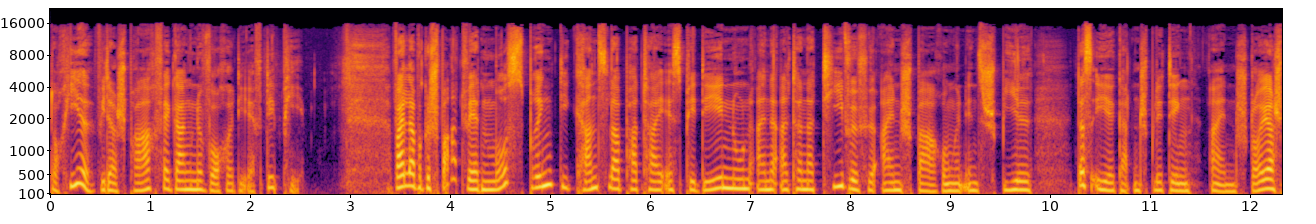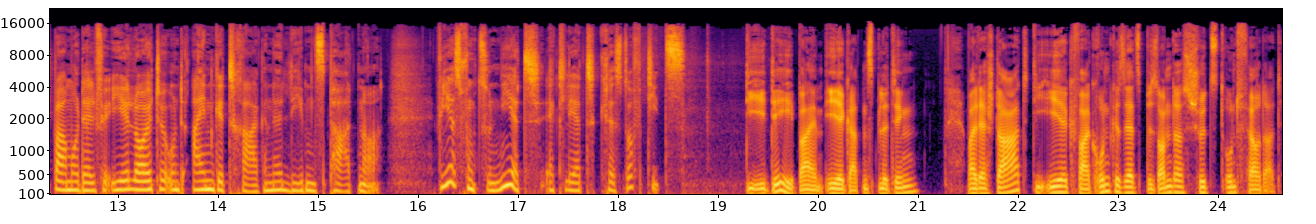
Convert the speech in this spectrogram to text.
Doch hier widersprach vergangene Woche die FDP. Weil aber gespart werden muss, bringt die Kanzlerpartei SPD nun eine Alternative für Einsparungen ins Spiel, das Ehegattensplitting, ein Steuersparmodell für Eheleute und eingetragene Lebenspartner. Wie es funktioniert, erklärt Christoph Tietz. Die Idee beim Ehegattensplitting weil der Staat die Ehe qua Grundgesetz besonders schützt und fördert,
